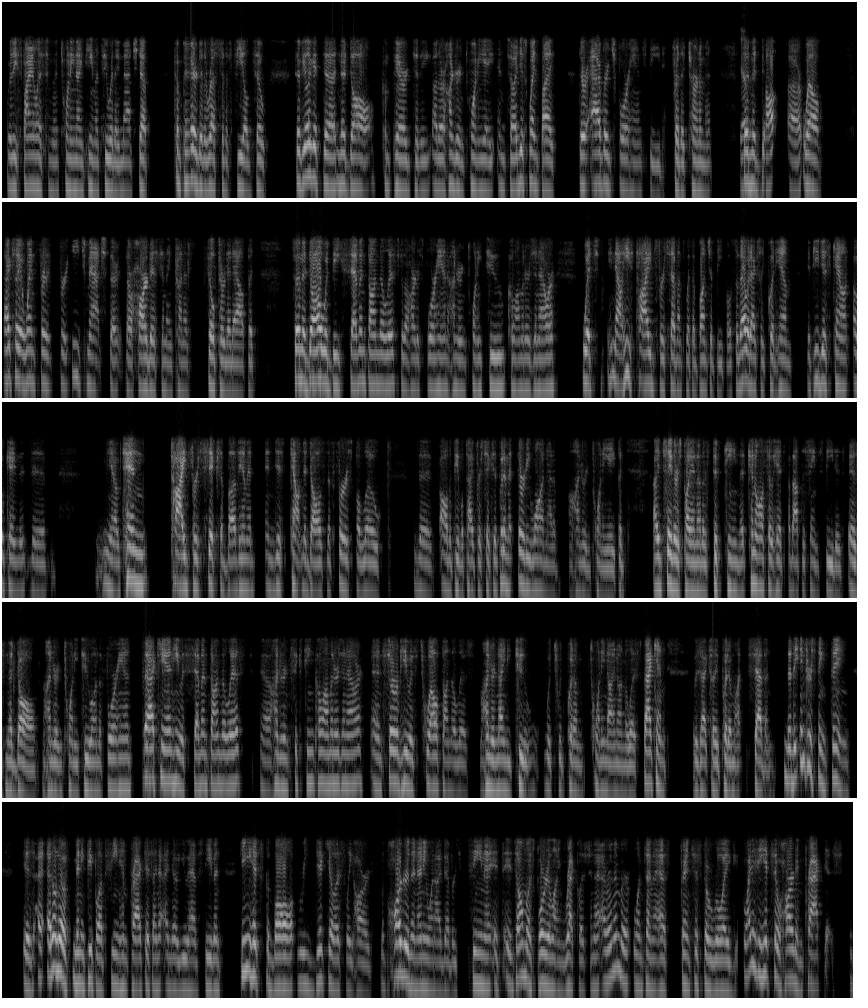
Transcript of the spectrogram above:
where these finalists from the 2019 let's see where they matched up compared to the rest of the field. So so if you look at uh, Nadal compared to the other 128, and so I just went by their average forehand speed for the tournament. Yep. So Nadal, uh, well, actually I went for for each match their their hardest and then kind of filtered it out. But so Nadal would be seventh on the list for the hardest forehand, 122 kilometers an hour, which now he's tied for seventh with a bunch of people. So that would actually put him, if you just count, okay, the, the you know, 10 tied for six above him and, and just count Nadal's the first below the all the people tied for six. It put him at 31 out of 128. But I'd say there's probably another 15 that can also hit about the same speed as, as Nadal, 122 on the forehand. Backhand, he was seventh on the list, uh, 116 kilometers an hour. And serve, he was 12th on the list, 192, which would put him 29 on the list. Backhand was actually put him on seven. Now, the interesting thing is, I, I, don't know if many people have seen him practice. I know, I know you have, Stephen he hits the ball ridiculously hard, harder than anyone I've ever seen. It's it's almost borderline reckless. And I, I remember one time I asked Francisco Roig, why does he hit so hard in practice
